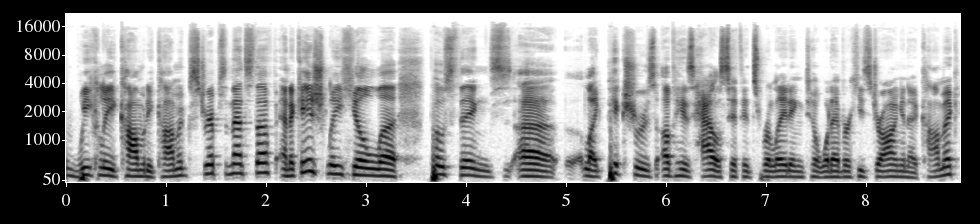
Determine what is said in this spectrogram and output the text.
weekly comedy comic strips and that stuff, and occasionally he'll uh, post things uh, like pictures of his house if it's relating to whatever he's drawing in a comic.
